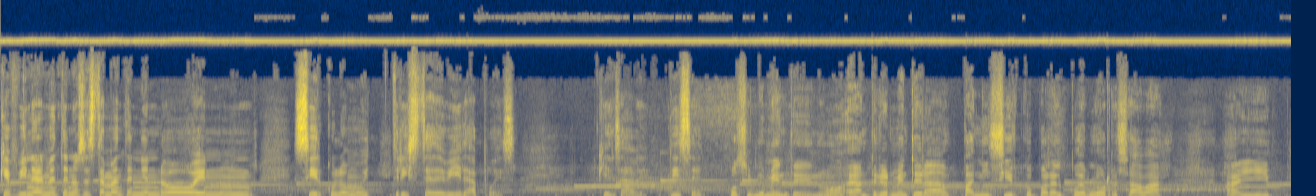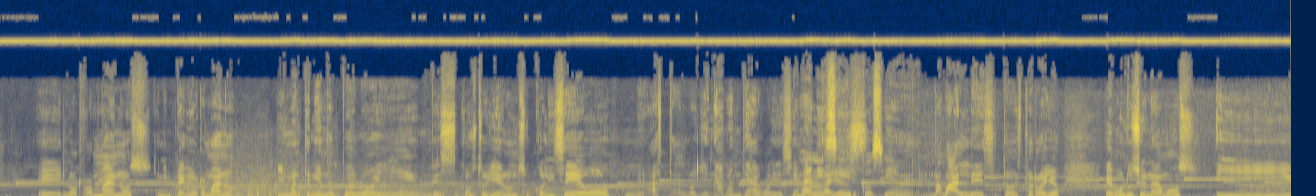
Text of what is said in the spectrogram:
que finalmente nos está manteniendo en un círculo muy triste de vida, pues. ¿Quién sabe? Dicen. Posiblemente, ¿no? Anteriormente era pan y circo para el pueblo, rezaba ahí eh, los romanos, el imperio romano, y mantenían al pueblo y les construyeron su coliseo, le- hasta lo llenaban de agua y hacían Pan y batallas circo eh, navales y todo este rollo. Evolucionamos y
